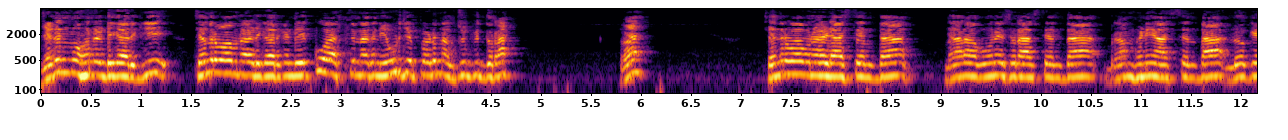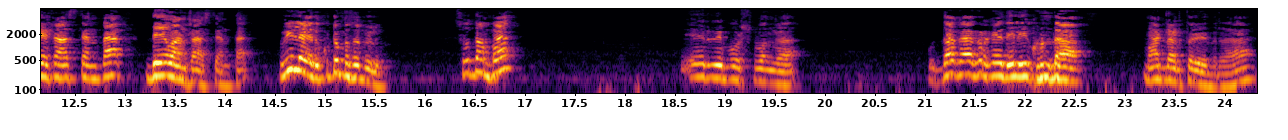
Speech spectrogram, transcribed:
జగన్మోహన్ రెడ్డి గారికి చంద్రబాబు నాయుడు గారి కంటే ఎక్కువ ఆస్తి ఉన్నదని ఎవడు చెప్పాడు నాకు చూపిద్దురా రా. చంద్రబాబు నాయుడు ఆస్తి ఎంత? నారా భువనేశ్వర్ ఆస్తి ఎంత? బ్రాహ్మణి ఆస్తి ఎంత? లోకేష్ ఆస్తి ఎంత? దేవాంశ ఆస్తి ఎంత వీళ్ళే కదా కుటుంబ సభ్యులు. చూద్దాంపా. ఎర్రి పుష్పంగా. ఉద్దా కాకరకాయ తెలియకుండా మాట్లాడుతావేంద్రా?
